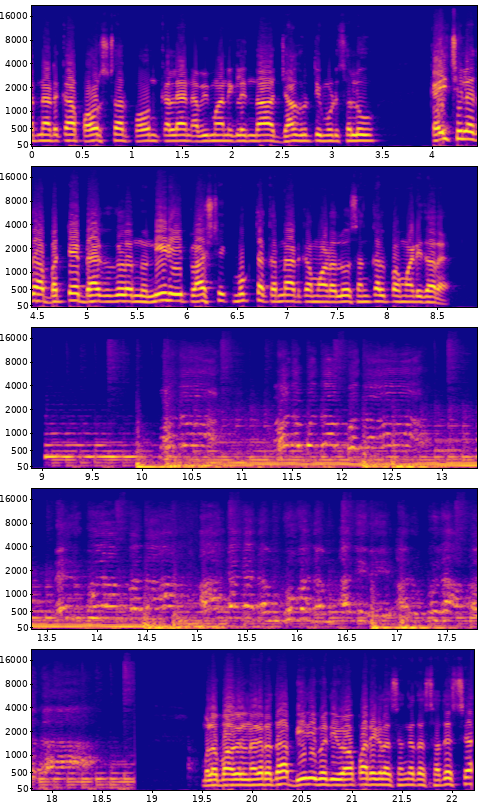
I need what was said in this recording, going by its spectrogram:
ಕರ್ನಾಟಕ ಪವರ್ ಸ್ಟಾರ್ ಪವನ್ ಕಲ್ಯಾಣ್ ಅಭಿಮಾನಿಗಳಿಂದ ಜಾಗೃತಿ ಮೂಡಿಸಲು ಕೈಚೀಲದ ಬಟ್ಟೆ ಬ್ಯಾಗ್ಗಳನ್ನು ನೀಡಿ ಪ್ಲಾಸ್ಟಿಕ್ ಮುಕ್ತ ಕರ್ನಾಟಕ ಮಾಡಲು ಸಂಕಲ್ಪ ಮಾಡಿದ್ದಾರೆ. ಮುಳಬಾಗಿಲು ನಗರದ ಬೀದಿ ಬದಿ ವ್ಯಾಪಾರಿಗಳ ಸಂಘದ ಸದಸ್ಯ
